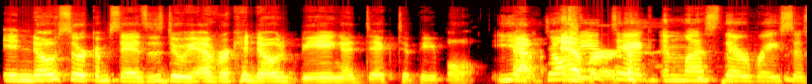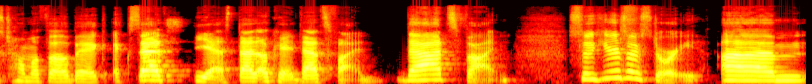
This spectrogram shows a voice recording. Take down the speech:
in no circumstances do we ever condone being a dick to people. yeah. Ev- Don't ever. be a dick unless they're racist, homophobic, etc. That's yes, that okay, that's fine. That's fine. So here's our story. Um,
